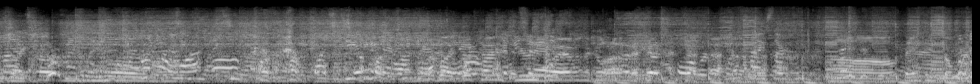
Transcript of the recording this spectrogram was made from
I'm like, what kind of shoes do I have in the closet? Oh, thank you so much.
